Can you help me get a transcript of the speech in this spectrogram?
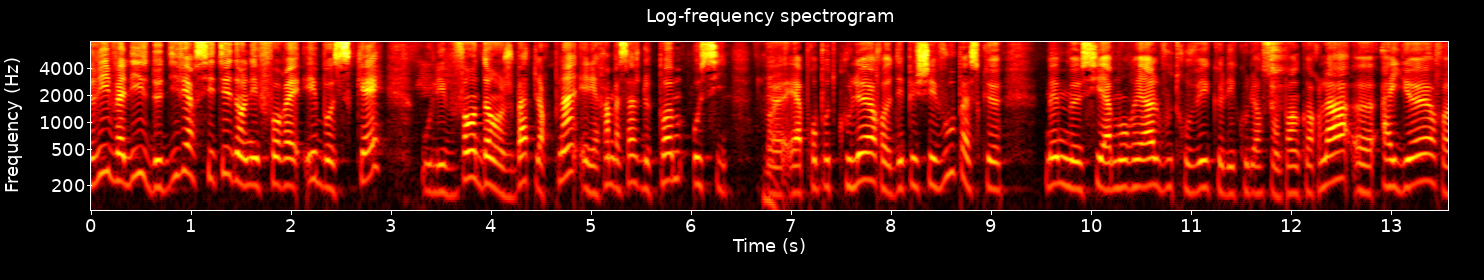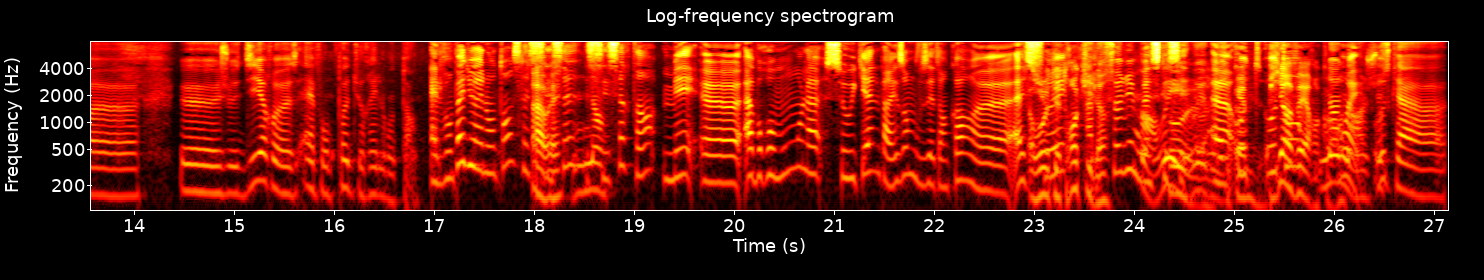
rivalisent de diversité dans les forêts et bosquets, où les vendanges battent leur plein et les ramassages de pommes aussi. Ouais. Et à propos de couleurs, dépêchez-vous parce que même si à Montréal vous trouvez que les couleurs sont pas encore là, ailleurs, euh, je veux dire, euh, elles vont pas durer longtemps. Elles vont pas durer longtemps, ça Ah c'est ouais certain. Mais euh, à Bromont, là, ce week-end, par exemple, vous êtes encore euh, Ah assuré. t'es tranquille. Hein. Absolument, Parce que oui, euh, bien vert encore. Non, jusqu'à.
